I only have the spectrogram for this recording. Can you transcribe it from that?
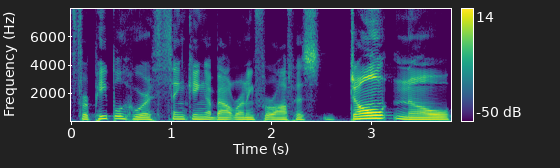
for people who are thinking about running for office don't know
